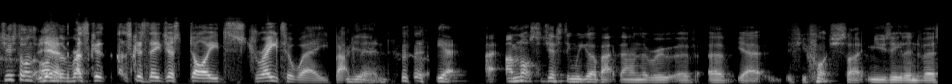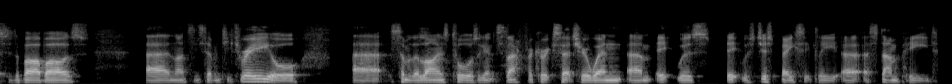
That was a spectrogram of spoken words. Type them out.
just on, on yeah, the that's because that's because they just died straight away back Yeah. then. yeah, I, I'm not suggesting we go back down the route of, of yeah, if you watch like New Zealand versus the Baa-Baas, uh, 1973, or uh, some of the Lions tours against South Africa, etc., when um, it was it was just basically a, a stampede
